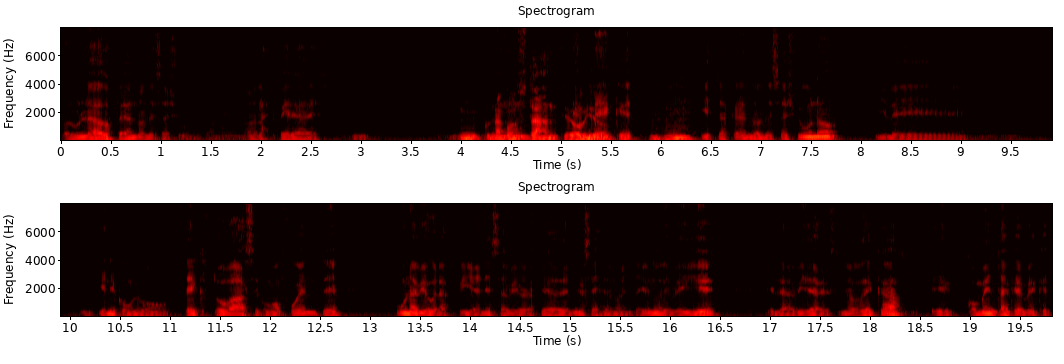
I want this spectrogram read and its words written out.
por un lado, esperando el desayuno también. ¿no? La espera es un- Una constante, en obvio. Beckett, y está esperando el desayuno y le y tiene como texto base, como fuente, una biografía. En esa biografía de 1691 de Bellier, en la vida del señor Descartes, eh, comentan que, Beckett,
